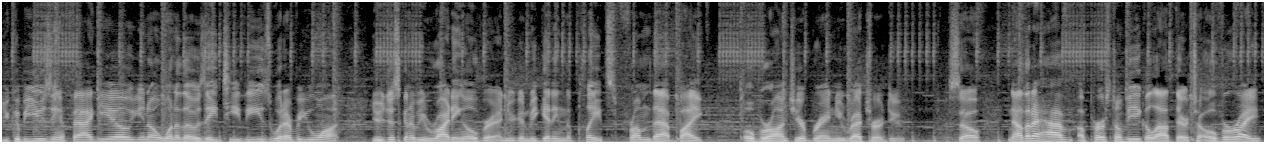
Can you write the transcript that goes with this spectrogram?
You could be using a Faggio, you know, one of those ATVs, whatever you want. You're just going to be riding over it and you're going to be getting the plates from that bike over onto your brand new retro dude. So now that I have a personal vehicle out there to overwrite,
